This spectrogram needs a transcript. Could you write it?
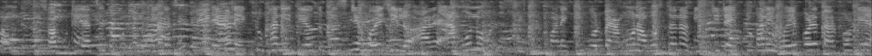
ফাউন্ডেশন সব উঠে যাচ্ছে তো বললাম ঠিক আছে। এখানে একটুখানি যেহেতু বৃষ্টি হয়েছিল আর এমন মানে কি বলব এমন অবস্থা না বৃষ্টিটা একটুখানি হয়ে পড়ে তারপর গিয়ে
